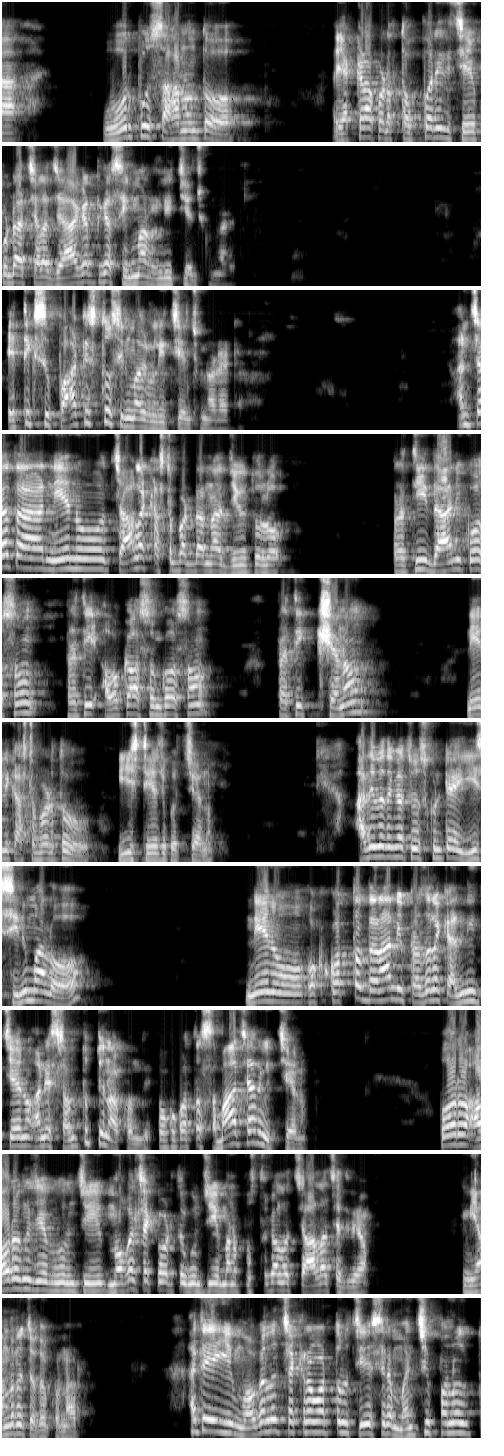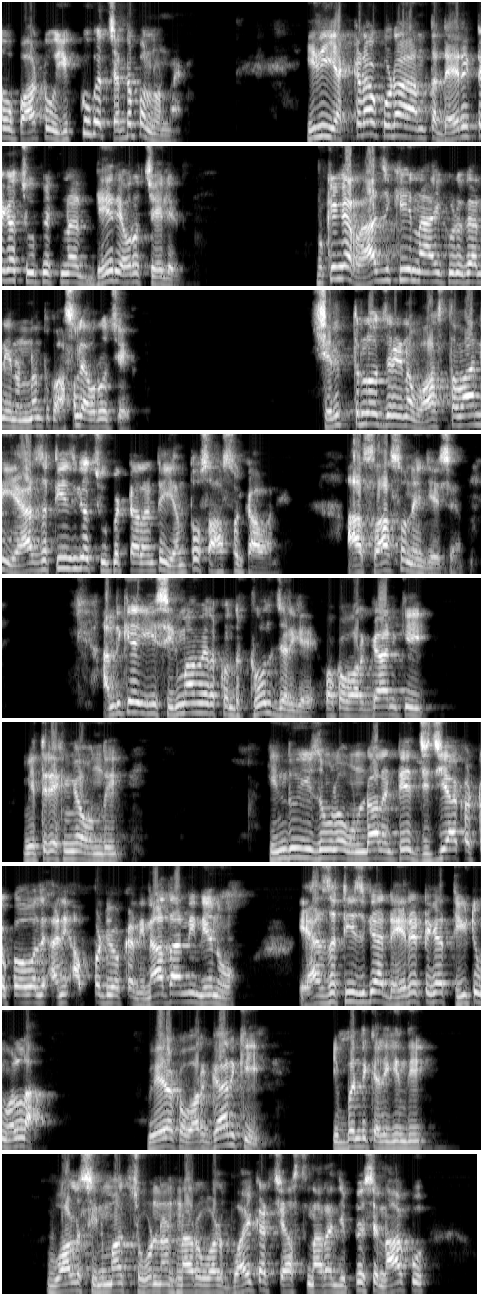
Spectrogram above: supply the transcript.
ఓర్పు సహనంతో ఎక్కడా కూడా తప్పు అనేది చేయకుండా చాలా జాగ్రత్తగా సినిమా రిలీజ్ చేయించుకున్నాడు. ఎథిక్స్ పాటిస్తూ సినిమా రిలీజ్ చేయించుకున్నాడట. అంచేత నేను చాలా కష్టపడ్డాను నా జీవితంలో. ప్రతి దానికోసం ప్రతి అవకాశం కోసం ప్రతి క్షణం నేను కష్టపడుతూ ఈ స్టేజ్కి వచ్చాను. అదేవిధంగా చూసుకుంటే ఈ సినిమాలో నేను ఒక కొత్త ధనాన్ని ప్రజలకు అందించాను అనే సంతృప్తి నాకుంది. ఒక కొత్త సమాచారం ఇచ్చాను. పూర్వం ఔరంగజేబు గురించి మొఘల్ చక్రవర్తి గురించి మన పుస్తకాల్లో చాలా చదివాం. మీ అందరూ చదువుకున్నారు. అయితే ఈ మొఘల చక్రవర్తులు చేసిన మంచి పనులతో పాటు ఎక్కువగా చెడ్డ పనులు ఉన్నాయి. ఇది ఎక్కడా కూడా అంత డైరెక్ట్గా చూపెట్టిన డేర్ ఎవరో చేయలేదు. ముఖ్యంగా రాజకీయ నాయకుడిగా నేను ఉన్నందుకు అసలు ఎవరో చేయరు. చరిత్రలో జరిగిన వాస్తవాన్ని యాజ్ ఇట్ ఈజ్గా చూపెట్టాలంటే ఎంతో సాహసం కావాలి. ఆ సాహసం నేను చేశాను. అందుకే ఈ సినిమా మీద కొంత ట్రోల్ జరిగాయి. ఒక వర్గానికి వ్యతిరేకంగా ఉంది. హిందూయిజంలో ఉండాలంటే జిజియా కట్టుకోవాలి అని అప్పటి యొక్క నినాదాన్ని నేను యాజ్ అట్ ఈజ్గా డైరెక్ట్గా తీయటం వల్ల వేరొక వర్గానికి ఇబ్బంది కలిగింది. వాళ్ళు సినిమా చూడండి అంటున్నారు వాళ్ళు బాయ్కట్ చేస్తున్నారని చెప్పేసి నాకు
